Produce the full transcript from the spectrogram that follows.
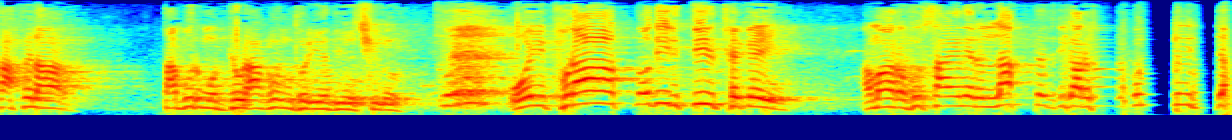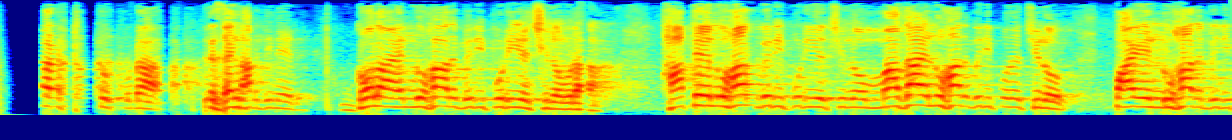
কাফেলার তাবুর মধ্যে ওরা আগুন ধরিয়ে দিয়েছিল। ওই ফোরাত নদীর তীর থেকেই আমার হুসাইনের লাখতে জিগার গলায় লোহার বেরি ওরা, হাতে লোহার বেরি মাজায় লোহার বেরি পড়েছিল পায়ে লোহার বেরি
